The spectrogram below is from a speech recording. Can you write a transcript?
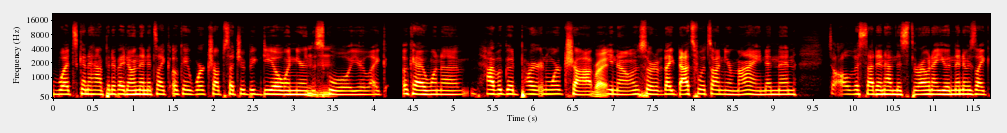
what's going to happen if I don't? Then it's like, okay, workshop's such a big deal when you're in the Mhm. school. You're like, okay, I want to have a good part in workshop, Right. you know, sort of like that's what's on your mind. And then to all of a sudden have this thrown at you and then it was like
